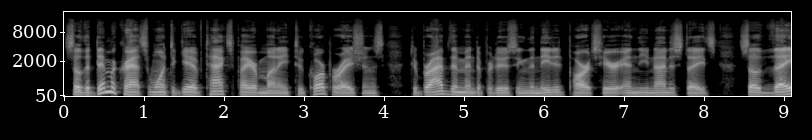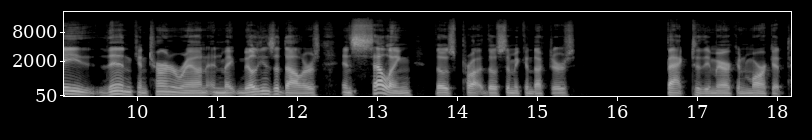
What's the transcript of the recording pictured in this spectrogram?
So the Democrats want to give taxpayer money to corporations to bribe them into producing the needed parts here in the United States so they then can turn around and make millions of dollars in selling those pro- those semiconductors back to the American market.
